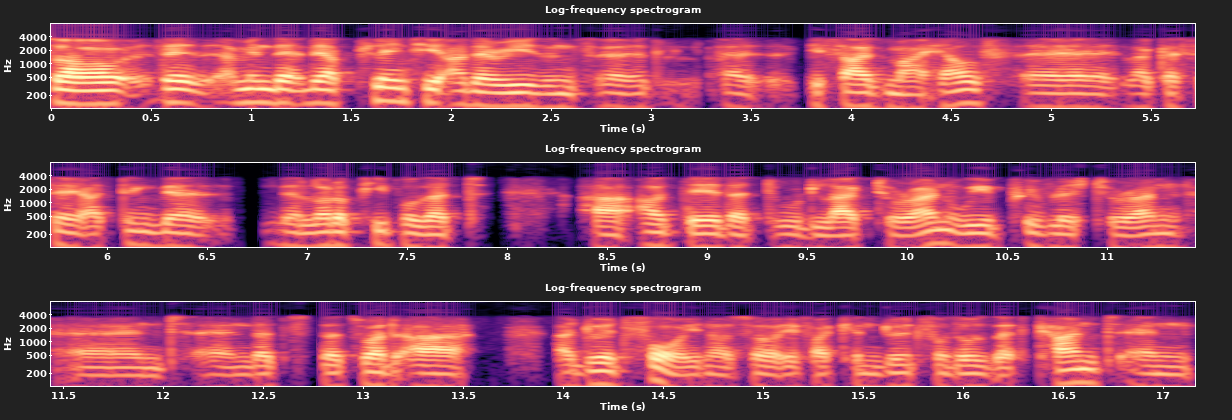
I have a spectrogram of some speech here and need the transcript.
So there, I mean, there, there are plenty other reasons uh, uh, besides my health. Uh, like I say, I think there there are a lot of people that are out there that would like to run. We're privileged to run, and and that's that's what I I do it for. You know, so if I can do it for those that can't, and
